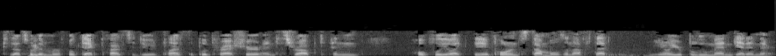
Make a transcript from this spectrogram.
because that's what the Merfolk deck plans to do. It plans to put pressure and disrupt, and hopefully, like the opponent stumbles enough that you know your blue men get in there.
